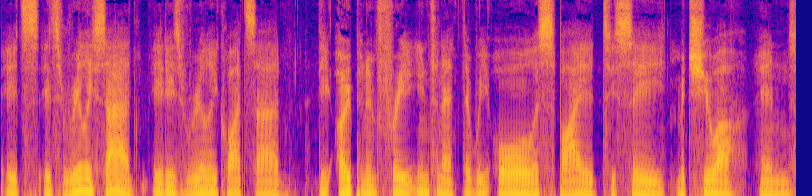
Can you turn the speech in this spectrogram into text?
It's it's really sad. It is really quite sad. The open and free internet that we all aspired to see mature and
